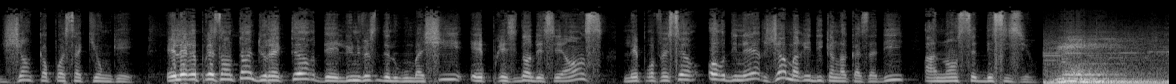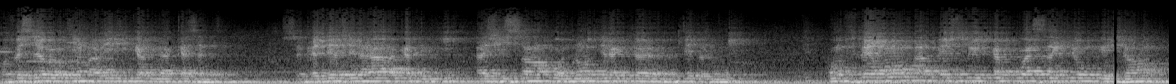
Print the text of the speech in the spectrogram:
Jean Kyongé. Et les représentants du recteur de l'Université de Lubumbashi et président des séances, les professeurs ordinaires Jean-Marie Dikanga Kazadi, annoncent cette décision. Nous, professeur Jean-Marie Dikanga Kazadi, secrétaire général académique agissant au nom du recteur de l'Université, conférons à M. Sakiong Jean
